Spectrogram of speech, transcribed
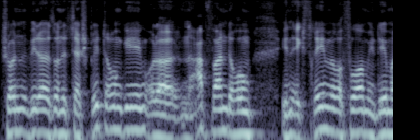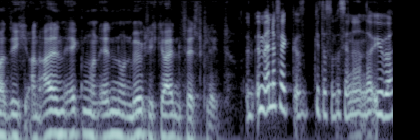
schon wieder so eine Zersplitterung geben oder eine Abwanderung in extremere Form, indem man sich an allen Ecken und Enden und Möglichkeiten festklebt? Im Endeffekt geht das so ein bisschen ineinander über.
